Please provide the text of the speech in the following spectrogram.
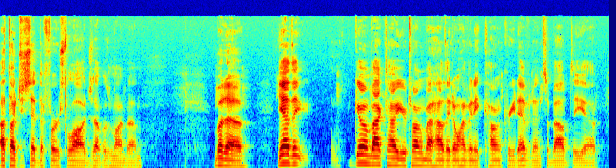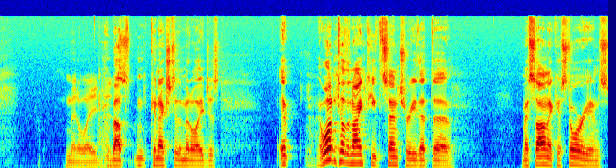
I thought you said the first lodge. That was my bad. But uh, yeah, they going back to how you're talking about how they don't have any concrete evidence about the uh, Middle Ages. about connection to the Middle Ages. It it wasn't until the 19th century that the Masonic historians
